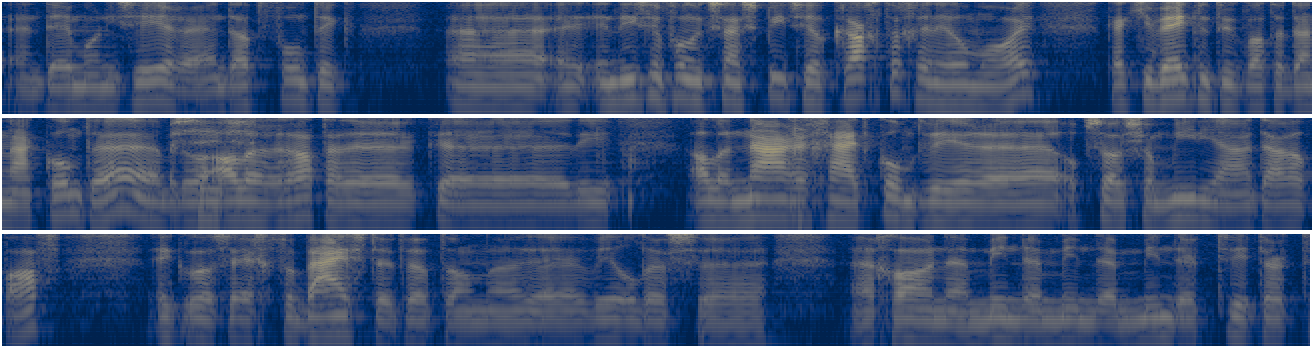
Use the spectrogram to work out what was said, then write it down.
en demoniseren. En dat vond ik uh, in die zin vond ik zijn speech heel krachtig en heel mooi. Kijk, je weet natuurlijk wat er daarna komt. Hè? Ik bedoel, alle ratten, uh, die, alle narigheid komt weer uh, op social media daarop af. Ik was echt verbijsterd dat dan Wilders gewoon minder, minder, minder twittert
